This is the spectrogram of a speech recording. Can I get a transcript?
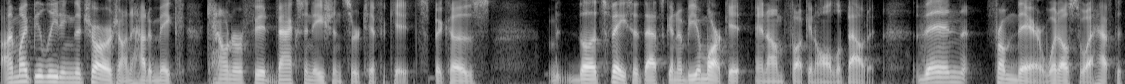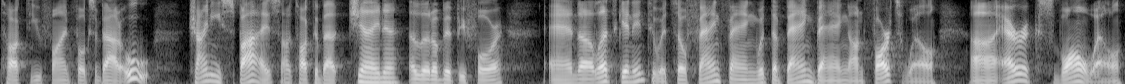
I might be leading the charge on how to make counterfeit vaccination certificates because let's face it, that's going to be a market and I'm fucking all about it. Then from there, what else do I have to talk to you fine folks about? Ooh, Chinese spies. I talked about China a little bit before. And uh, let's get into it. So, Fang Fang with the bang bang on Fartswell, uh, Eric Swalwell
